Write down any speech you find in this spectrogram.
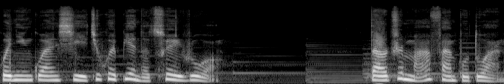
婚姻关系就会变得脆弱，导致麻烦不断。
